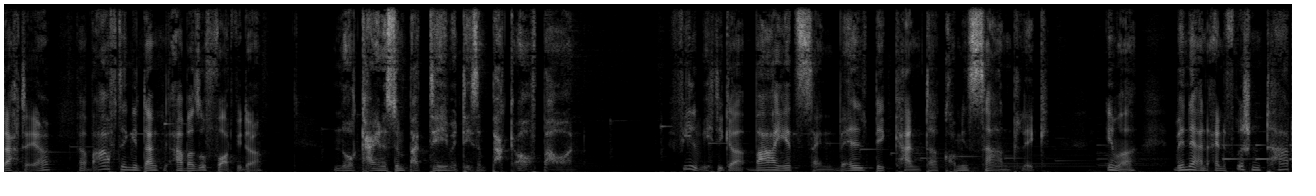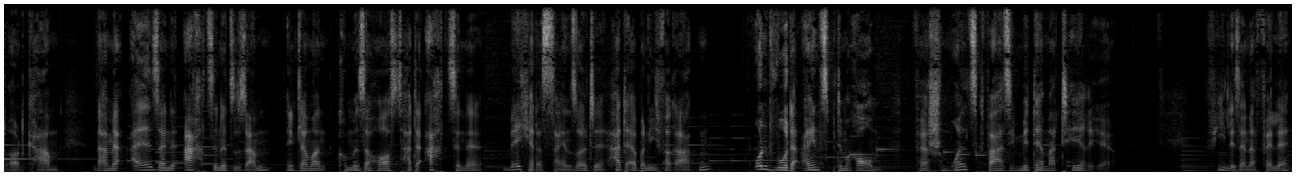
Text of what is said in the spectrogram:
dachte er, verwarf den Gedanken aber sofort wieder. Nur keine Sympathie mit diesem Pack aufbauen. Viel wichtiger war jetzt sein weltbekannter Kommissarenblick. Immer, wenn er an einen frischen Tatort kam, nahm er all seine acht Sinne zusammen, in Klammern Kommissar Horst hatte acht Sinne, welcher das sein sollte, hatte er aber nie verraten, und wurde eins mit dem Raum, verschmolz quasi mit der Materie. Viele seiner Fälle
